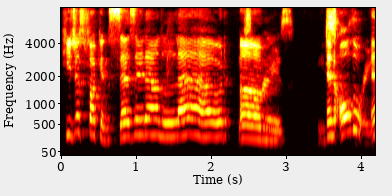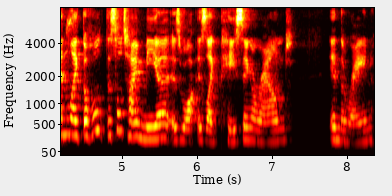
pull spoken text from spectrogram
He just fucking says it out loud. He Um sprays. He and all the and like the whole this whole time Mia is wa- is like pacing around in the rain.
